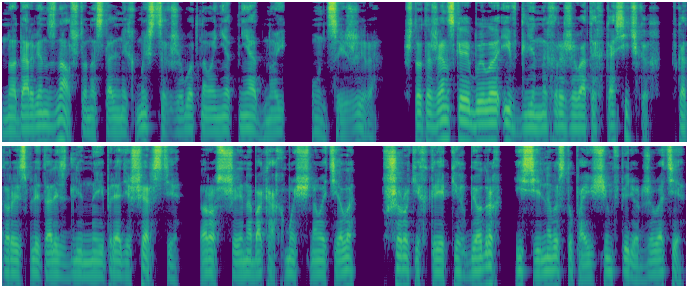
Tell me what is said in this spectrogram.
но Дарвин знал, что на стальных мышцах животного нет ни одной унции жира. Что-то женское было и в длинных рыжеватых косичках, в которые сплетались длинные пряди шерсти, росшие на боках мощного тела, в широких крепких бедрах и сильно выступающем вперед животе.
